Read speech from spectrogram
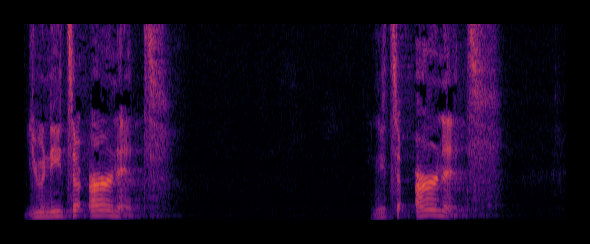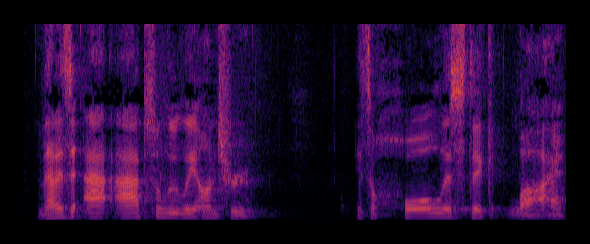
You need to earn it. You need to earn it. And that is a- absolutely untrue. It's a holistic lie.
